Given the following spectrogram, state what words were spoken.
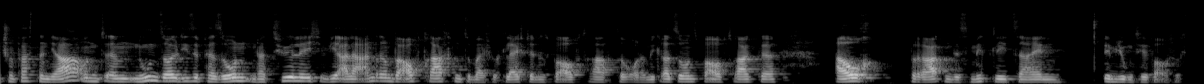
Schon fast ein Jahr. Und ähm, nun soll diese Person natürlich, wie alle anderen Beauftragten, zum Beispiel Gleichstellungsbeauftragte oder Migrationsbeauftragte, auch beratendes Mitglied sein im Jugendhilfeausschuss.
